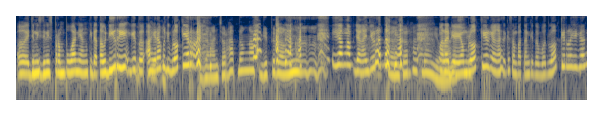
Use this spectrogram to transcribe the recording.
eh, jenis-jenis perempuan yang tidak tahu diri gitu. Akhirnya aku diblokir. Jangan curhat dong ngap gitu dong. Iya ngap jangan curhat dong. Jangan curhat dong gimana Malah dia yang sih? blokir nggak ngasih kesempatan kita buat blokir lagi kan.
